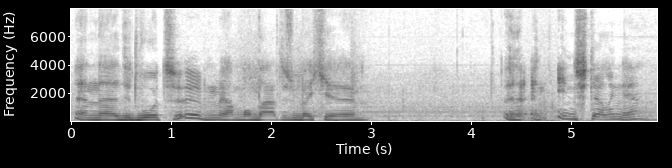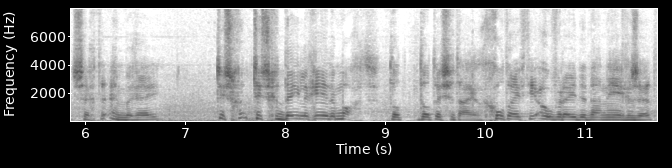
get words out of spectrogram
En uh, dit woord uh, ja, mandaat is een beetje een instelling, hè, zegt de MBG. Het is, het is gedelegeerde macht. Dat, dat is het eigenlijk. God heeft die overheden daar neergezet.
